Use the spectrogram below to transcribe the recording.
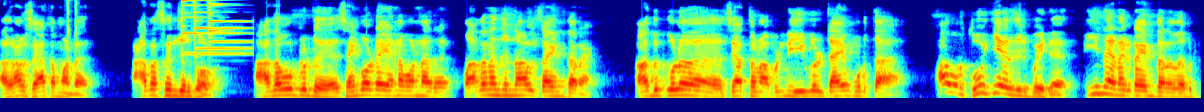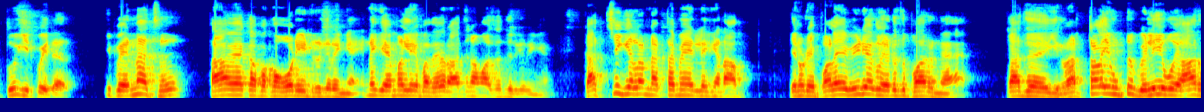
அதனால் சேர்த்த மாட்டார். அதை செஞ்சுருக்கோம். அதை விட்டுட்டு செங்கோட்டை என்ன பண்ணாரு? பதினஞ்சு நாள் டைம் தரேன். அதுக்குள்ள சேர்த்தணும் அப்படின்னு இவர் டைம் கொடுத்தா அவர் தூக்கி எறிஞ்சிட்டு போயிட்டார். நீ தான் எனக்கு டைம் தரது அப்படின்னு தூக்கிட்டு போயிட்டார். இப்போ என்னாச்சு? தாவேக்கா பக்கம் ஓடிட்டு இருக்கிறீங்க. இன்னைக்கு எம்எல்ஏ பதவியை ராஜினாமா செஞ்சுருக்கிறீங்க. கட்சிக்கெல்லாம் நட்டமே இல்லைங்க. நான் என்னுடைய பழைய வீடியோக்களை எடுத்து பாருங்க. அது ரட்டளை விட்டு வெளியே போய் யார்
